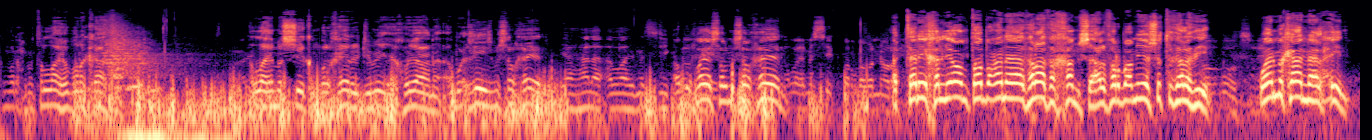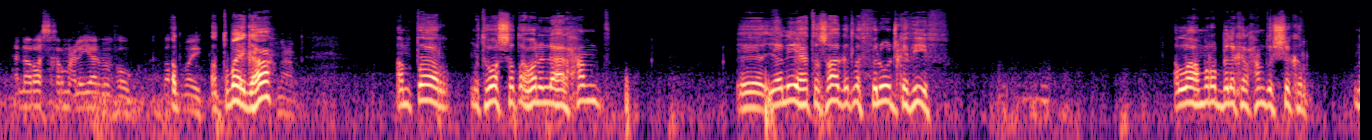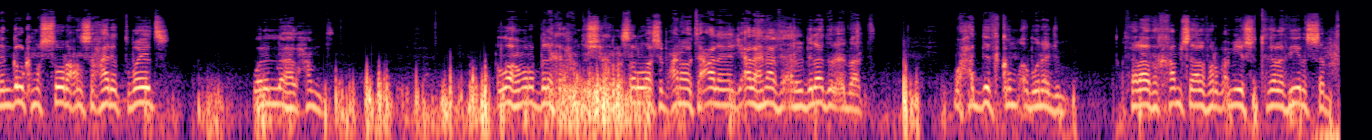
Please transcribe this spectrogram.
عليكم ورحمة الله وبركاته. الله يمسيكم بالخير الجميع يا أخويانا. أبو عزيز مساء الخير. يا هلا الله يمسيك. أبو فيصل مساء الخير. الله يمسيك برضه والنور. التاريخ اليوم طبعا 3 5 1436 مضبوط. صحيح. وين مكاننا الحين؟ إحنا راس خرم عليان من فوق الطبيق. الطبيق ها؟ نعم. أمطار متوسطة ولله الحمد إيه، يليها تساقط للثلوج كثيف. اللهم رب لك الحمد والشكر. ننقل لكم الصورة عن صحاري الطبيج. ولله الحمد. اللهم رب لك الحمد والشكر. نسأل الله سبحانه وتعالى أن يجعلها نافعة للبلاد والعباد. محدثكم أبو نجم. 3 5 1436 السبت.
